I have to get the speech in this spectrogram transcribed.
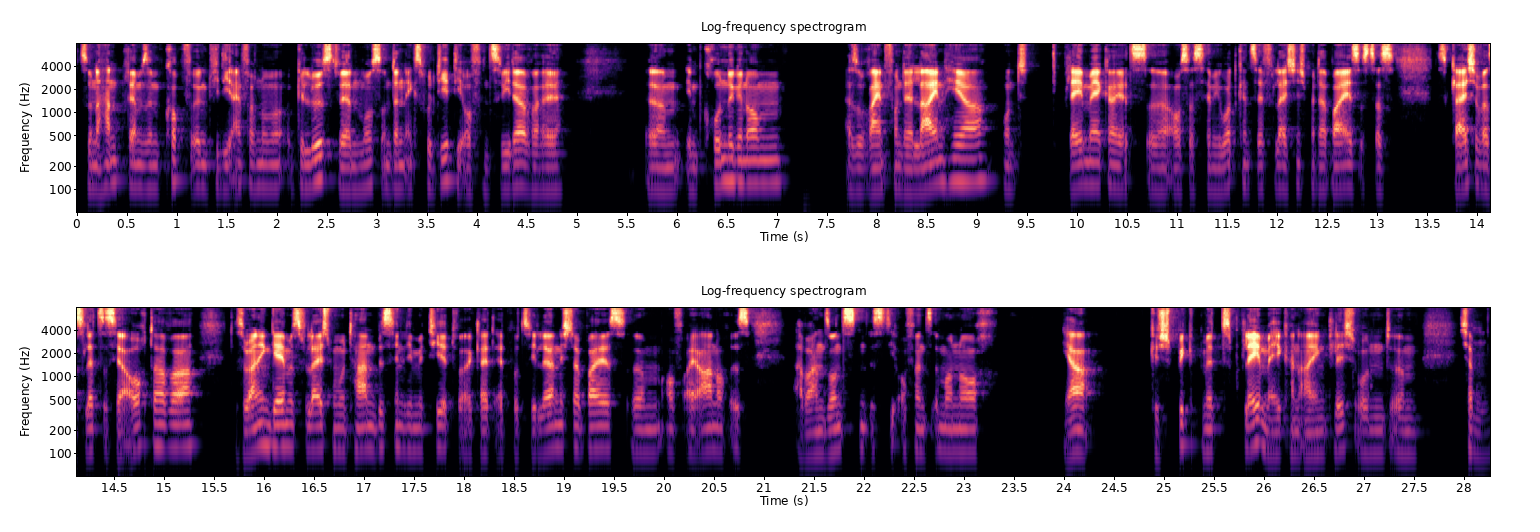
so eine Handbremse im Kopf irgendwie, die einfach nur gelöst werden muss und dann explodiert die Offense wieder, weil ähm, im Grunde genommen, also rein von der Line her und die Playmaker, jetzt äh, außer Sammy Watkins, der vielleicht nicht mehr dabei ist, ist das das Gleiche, was letztes Jahr auch da war. Das Running Game ist vielleicht momentan ein bisschen limitiert, weil Clyde Edwards Hilaire nicht dabei ist, ähm, auf IR noch ist. Aber ansonsten ist die Offense immer noch, ja, gespickt mit Playmakern eigentlich. Und ähm, ich habe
